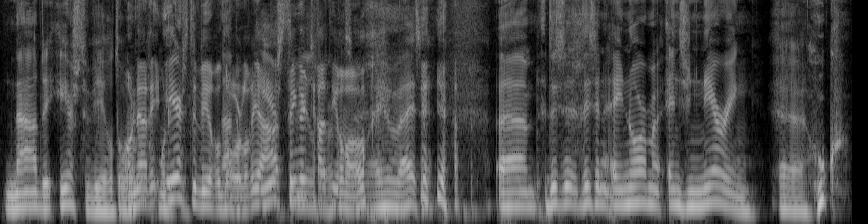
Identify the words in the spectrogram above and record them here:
na de Eerste Wereldoorlog. Oh, na de Eerste Wereldoorlog, ja. Het vingertje gaat hier omhoog. Even wijzen. ja. um, dus het is een enorme engineering uh, hoek...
